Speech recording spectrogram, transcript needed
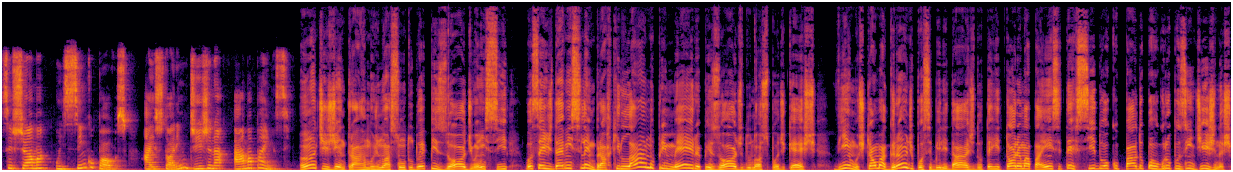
se chama Os Cinco Povos a história indígena amapaense. Antes de entrarmos no assunto do episódio em si, vocês devem se lembrar que lá no primeiro episódio do nosso podcast, vimos que há uma grande possibilidade do território amapaense ter sido ocupado por grupos indígenas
